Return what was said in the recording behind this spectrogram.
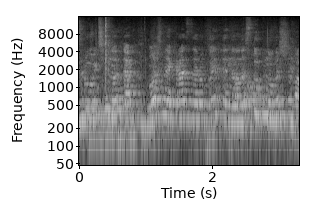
зручно. Так можна якраз заробити на наступну вишиванку.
